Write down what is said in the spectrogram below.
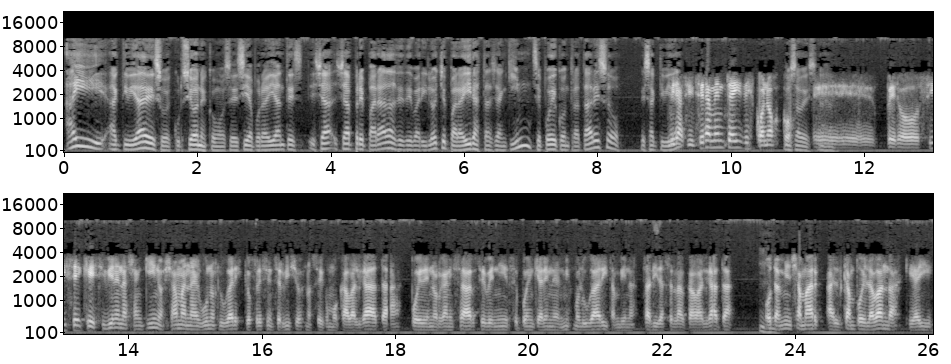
hay actividades o excursiones, como se decía por ahí antes, ya, ya preparadas desde Bariloche para ir hasta Yanquín? ¿Se puede contratar eso? Esa actividad? Mira, sinceramente ahí desconozco. Eh, pero sí sé que si vienen a Yanquín nos llaman a algunos lugares que ofrecen servicios, no sé, como cabalgata, pueden organizarse, venir, se pueden quedar en el mismo lugar y también salir a hacer la cabalgata. O también llamar al campo de lavandas que hay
